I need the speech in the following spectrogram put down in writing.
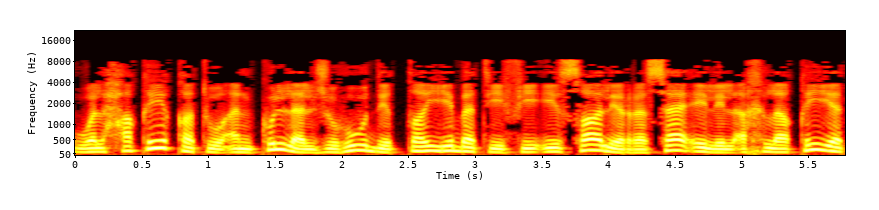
والحقيقة أن كل الجهود الطيبة في إيصال الرسائل الأخلاقية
